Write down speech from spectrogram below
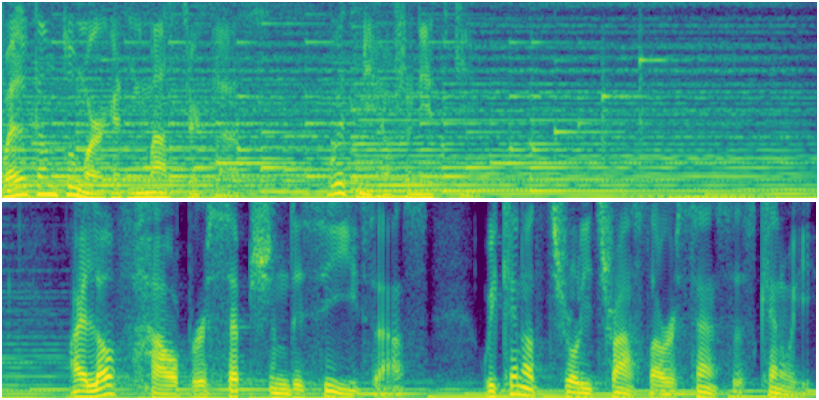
Welcome to Marketing Masterclass with Michał Pszenicki. I love how perception deceives us. We cannot truly trust our senses, can we?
